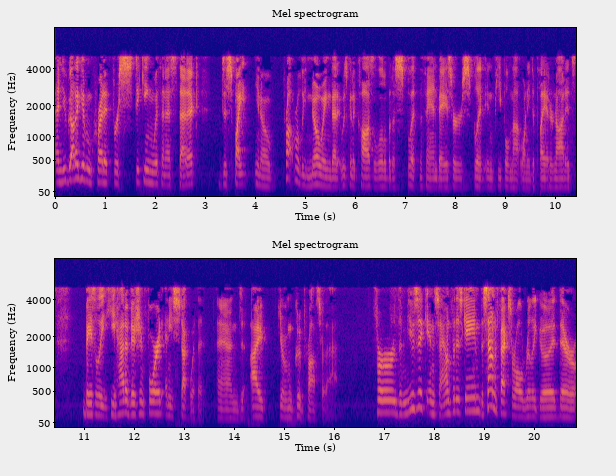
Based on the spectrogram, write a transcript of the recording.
And you got to give him credit for sticking with an aesthetic despite, you know, probably knowing that it was going to cause a little bit of split in the fan base or split in people not wanting to play it or not. It's basically he had a vision for it and he stuck with it. And I give him good props for that. For the music and sound for this game, the sound effects are all really good. They're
